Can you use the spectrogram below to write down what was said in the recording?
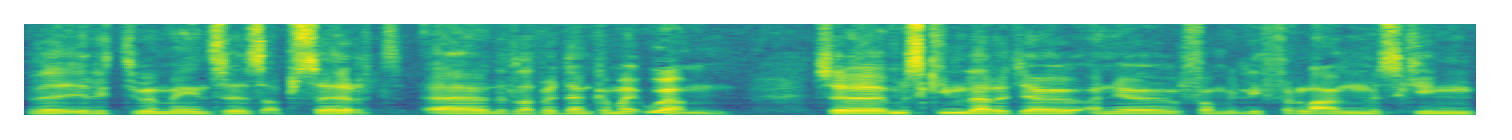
hierdie twee mense is absurd." En uh, dit laat my dink aan my oom. So miskien laat dit jou aan jou familie verlang, miskien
